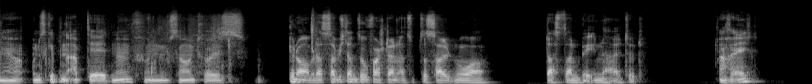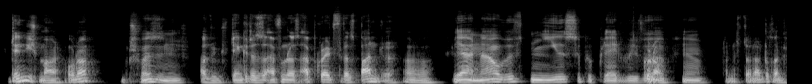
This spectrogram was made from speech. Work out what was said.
Ja, und es gibt ein Update ne, von Soundtoys. Genau, aber das habe ich dann so verstanden, als ob das halt nur das dann beinhaltet. Ach echt? Denke ich mal, oder? Ich weiß es nicht. Also ich denke, das ist einfach nur das Upgrade für das Bundle. Also ja, now with the new Superplate Reverb. Genau. Ja. Dann ist da da drin.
